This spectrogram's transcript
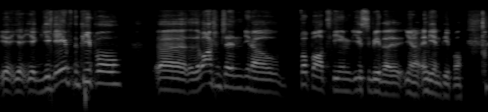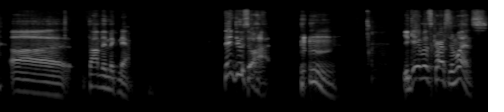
you, you, you gave the people uh the Washington, you know, football team used to be the you know Indian people. Uh Donovan McNabb. Didn't do so hot. you gave us Carson Wentz.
